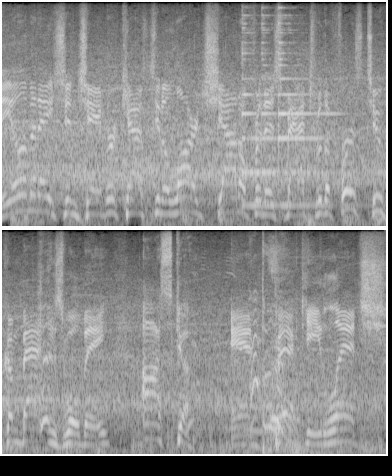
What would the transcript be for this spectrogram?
The Elimination Chamber casting a large shadow for this match where the first two combatants will be Asuka and Becky Lynch.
